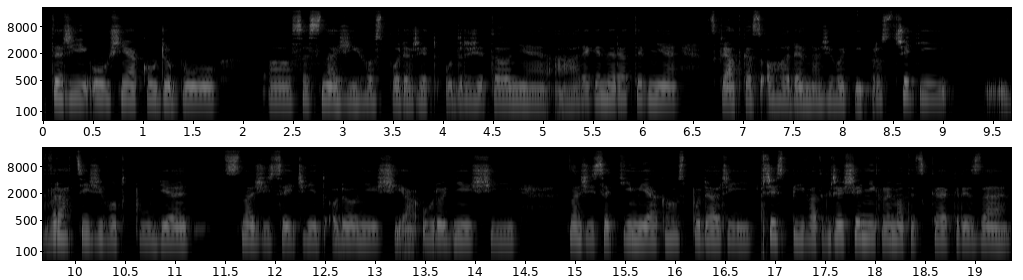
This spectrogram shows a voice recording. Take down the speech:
kteří už nějakou dobu eh, se snaží hospodařit udržitelně a regenerativně, zkrátka s ohledem na životní prostředí, vrací život půdě, snaží se ji činit odolnější a úrodnější, snaží se tím, jak hospodaří, přispívat k řešení klimatické krize,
